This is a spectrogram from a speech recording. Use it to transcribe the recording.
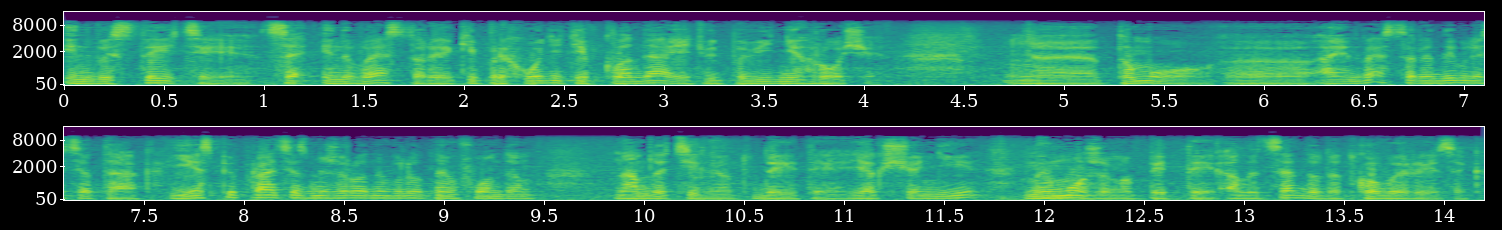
інвестиції, це інвестори, які приходять і вкладають відповідні гроші. Е, Тому е, а інвестори дивляться так: є співпраця з міжнародним валютним фондом, нам доцільно туди йти. Якщо ні, ми можемо піти, але це додатковий ризик.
